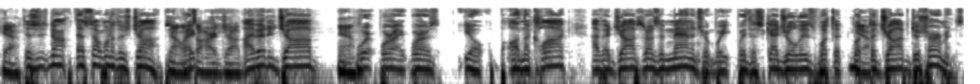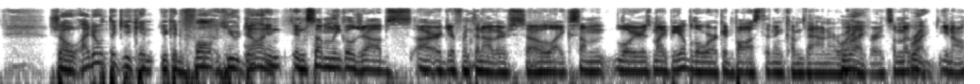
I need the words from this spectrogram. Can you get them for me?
Yeah. This is not that's not one of those jobs. No, right? it's a hard job. I've had a job Yeah. where, where I where I was you know on the clock. I've had jobs where I was in management where, where the schedule is what the what Yeah. the job determines. So I don't think you can you can fault Hugh Dunn. And, and some legal jobs are, are different than others. So, like some lawyers might be able to work in Boston and come down or whatever. Right. And some, Right. you know,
